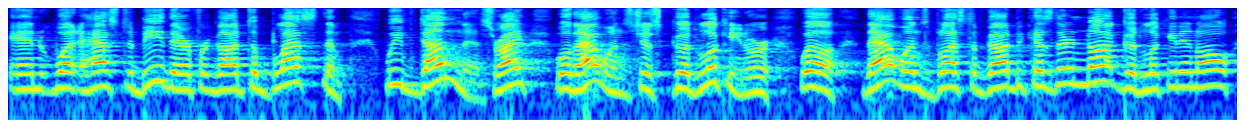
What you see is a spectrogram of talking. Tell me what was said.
and what has to be there for God to bless them. We've done this, right? Well, that one's just good looking, or, well, that one's blessed of God because they're not good looking and all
